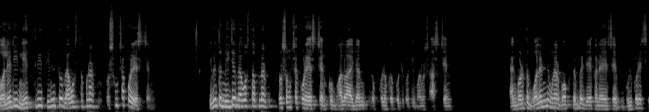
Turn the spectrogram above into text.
দলেরই নেত্রী তিনি তো ব্যবস্থাপনার প্রশংসা করে এসছেন। তিনি তো নিজে ব্যবস্থাপনার প্রশংসা করে এসছেন, খুব ভালো আয়োজন, লক্ষ লক্ষ কোটি কোটি মানুষ আসছেন। একবার তো বলেননি ওনার বক্তব্যে যে এখানে এসে ভুল করেছি।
